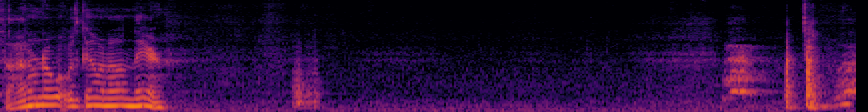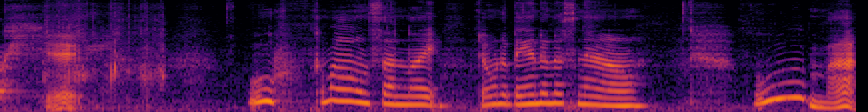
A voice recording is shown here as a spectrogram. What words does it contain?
So I don't know what was going on there. Okay. Ooh, come on, sunlight. Don't abandon us now. Ooh, my.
